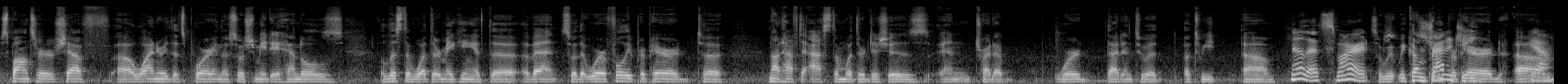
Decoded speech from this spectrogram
sponsor, chef, uh, winery that's pouring their social media handles, a list of what they're making at the event, so that we're fully prepared to not have to ask them what their dish is and try to word that into a, a tweet. Um, No, that's smart. so we, we come Strategy. pretty prepared, um, yeah.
